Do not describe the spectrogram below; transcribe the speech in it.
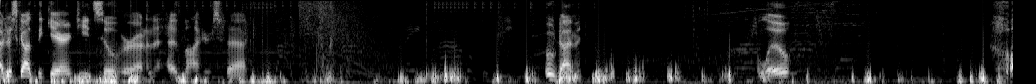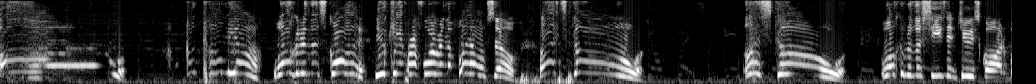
I just got the guaranteed silver out of the headliners back. Ooh, diamond. Blue. Oh! Acuna! Welcome to the squad! You can't perform in the playoffs, though! Let's go! Let's go! Welcome to the season two squad.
